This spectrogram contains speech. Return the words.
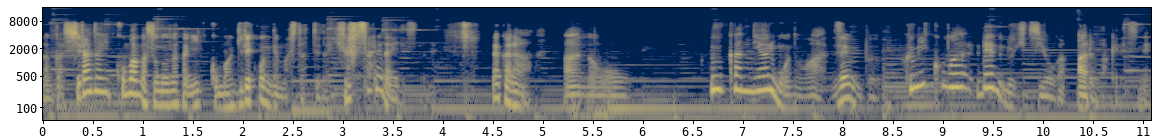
なんか知らない駒がその中に1個紛れ込んでましたっていうのは許されないですよね。だから、あの、空間にあるものは全部組み込まれる必要があるわけですね。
